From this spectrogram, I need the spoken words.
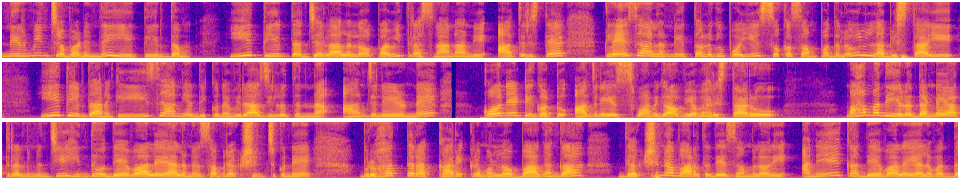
నిర్మించబడింది ఈ తీర్థం. ఈ తీర్థ జలాలలో పవిత్ర స్నానాన్ని ఆచరిస్తే క్లేశాలన్నీ తొలగిపోయి సుఖ సంపదలు లభిస్తాయి. ఈ తీర్థానికి ఈశాన్య దిక్కున విరాజిల్లుతున్న ఆంజనేయుడినే కోనేటి గట్టు ఆంజనేయ స్వామిగా వ్యవహరిస్తారు. మహమ్మదీయుల దండయాత్రల నుంచి హిందూ దేవాలయాలను సంరక్షించుకునే బృహత్తర కార్యక్రమంలో భాగంగా దక్షిణ భారతదేశంలోని అనేక దేవాలయాల వద్ద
